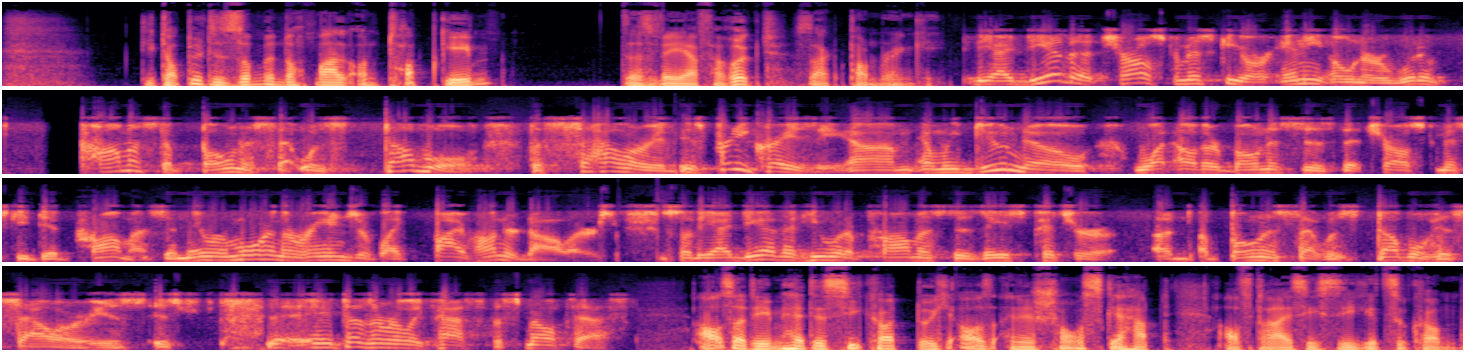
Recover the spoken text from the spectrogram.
die doppelte Summe nochmal on top geben. Das wäre ja verrückt, sagt Pomranky. The idea that Charles Comiskey or any owner would have promised a bonus that was double the salary is pretty crazy. Um, and we do know what other bonuses that Charles Comiskey did promise, and they were more in the range of like $500. So the idea that he would have promised his ace pitcher a, a bonus that was double his salary is, is it doesn't really pass the smell test. Außerdem hätte Seacott durchaus eine Chance gehabt, auf 30 Siege zu kommen.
